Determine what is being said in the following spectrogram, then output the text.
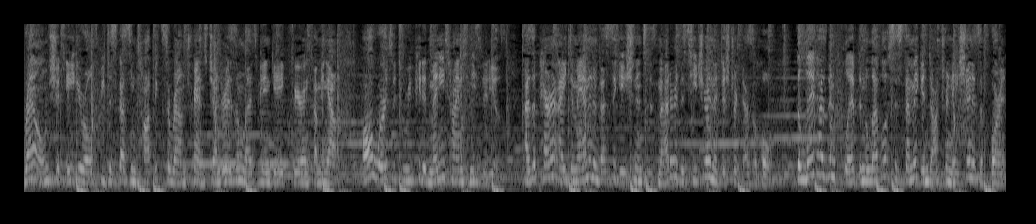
realm should eight-year-olds be discussing topics around transgenderism, lesbian, gay, queer, and coming out? All words which were repeated many times in these videos. As a parent, I demand an investigation into this matter, the teacher, and the district as a whole. The lid has been flipped and the level of systemic indoctrination is abhorrent.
